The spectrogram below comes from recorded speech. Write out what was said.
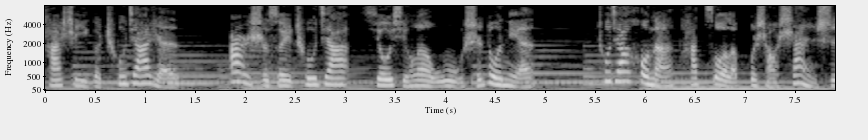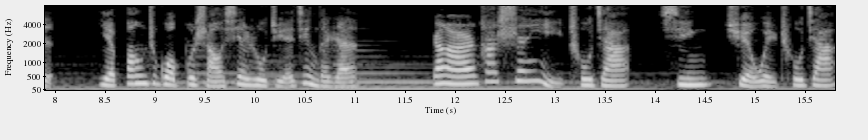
他是一个出家人。二十岁出家，修行了五十多年。出家后呢，他做了不少善事，也帮助过不少陷入绝境的人。然而，他身已出家，心却未出家，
